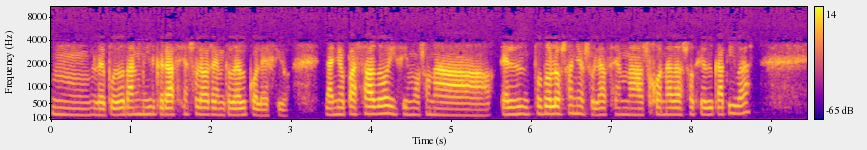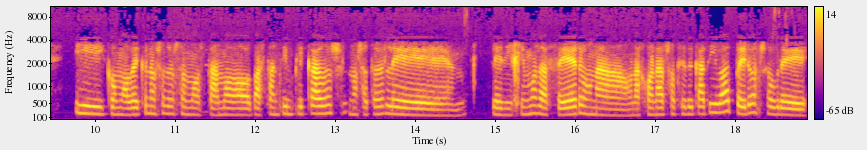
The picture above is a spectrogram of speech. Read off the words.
mm, le puedo dar mil gracias al orientador del colegio. El año pasado hicimos una, él todos los años suele hacer unas jornadas socioeducativas y como ve que nosotros somos, estamos bastante implicados, nosotros le, le dijimos hacer una, una jornada socioeducativa, pero sobre,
